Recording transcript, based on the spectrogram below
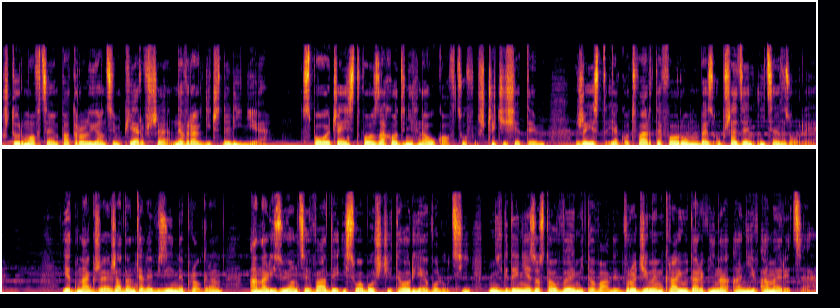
szturmowcem patrolującym pierwsze newralgiczne linie. Społeczeństwo zachodnich naukowców szczyci się tym, że jest jak otwarte forum bez uprzedzeń i cenzury. Jednakże żaden telewizyjny program analizujący wady i słabości teorii ewolucji nigdy nie został wyemitowany w rodzimym kraju Darwina ani w Ameryce.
